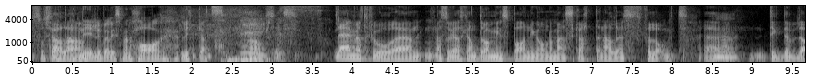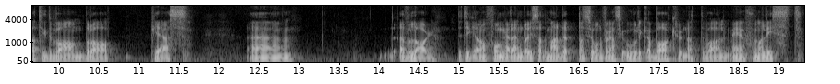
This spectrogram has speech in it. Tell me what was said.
sociala... att, att nyliberalismen har lyckats. Ja, precis. Nej, men jag tror, eh, alltså jag ska inte dra min spaning om de här skratten alldeles för långt. Eh, Mm. tyckte, jag tyckte det var en bra pjäs. Eh, överlag. Det tycker jag. De fångade ändå just att de hade personer från ganska olika bakgrund. Att det var en, journalist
